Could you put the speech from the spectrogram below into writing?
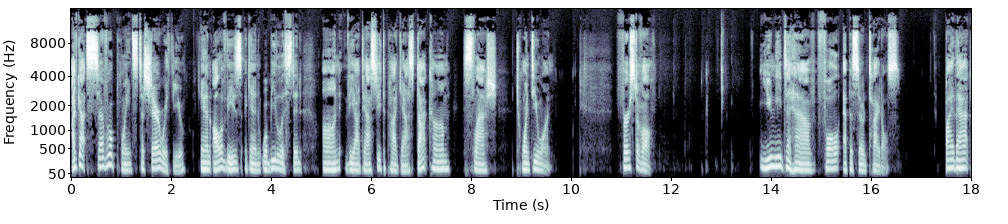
I've got several points to share with you, and all of these, again, will be listed on the audacitytopodcast.com slash 21. First of all, you need to have full episode titles. By that,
